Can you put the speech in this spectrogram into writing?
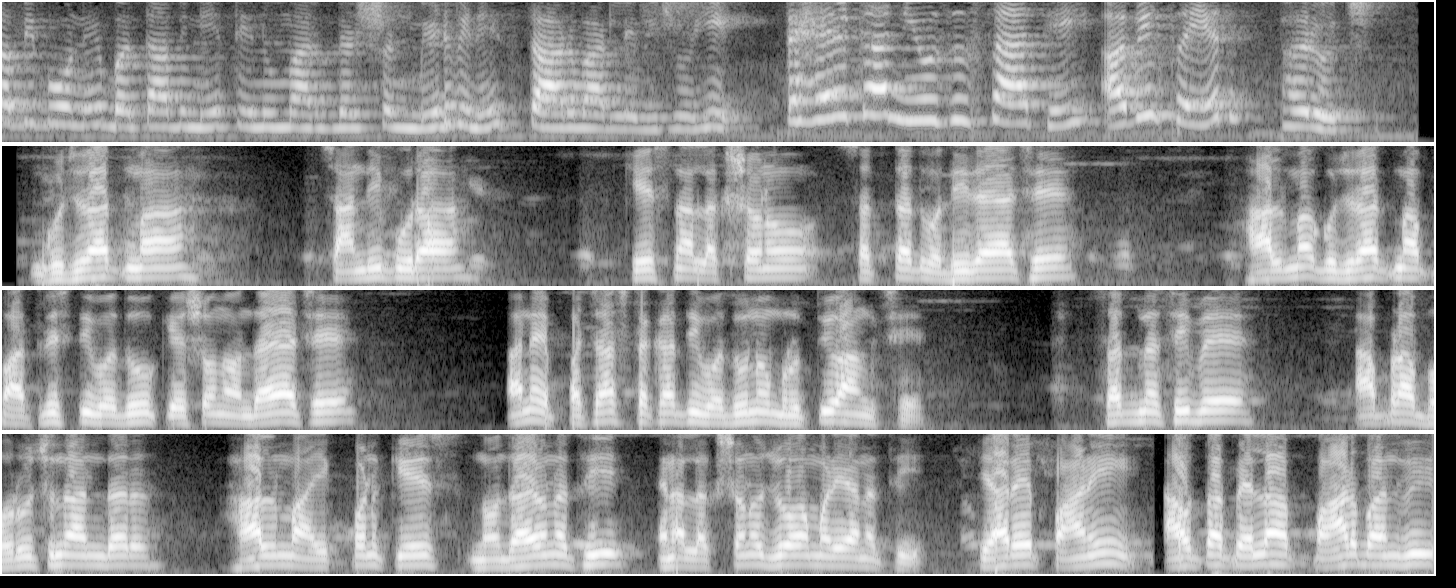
તબીબોને બતાવીને તેનું માર્ગદર્શન મેળવીને સારવાર લેવી જોઈએ. તહેલકા ન્યૂઝ સાથે અવી સૈયદ ભરૂચ. ગુજરાતમાં ચાંદીપુરા કેસના લક્ષણો સતત વધી રહ્યા છે. હાલમાં ગુજરાતમાં પાંત્રીસથી વધુ કેસો નોંધાયા છે. અને પચાસ ટકાથી વધુનો મૃત્યુઆંક છે. સદનસીબે આપણા ભરૂચના અંદર હાલમાં એક પણ કેસ નોંધાયો નથી, એના લક્ષણો જોવા મળ્યા નથી. ત્યારે પાણી આવતા પહેલાં પાળ બાંધવી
